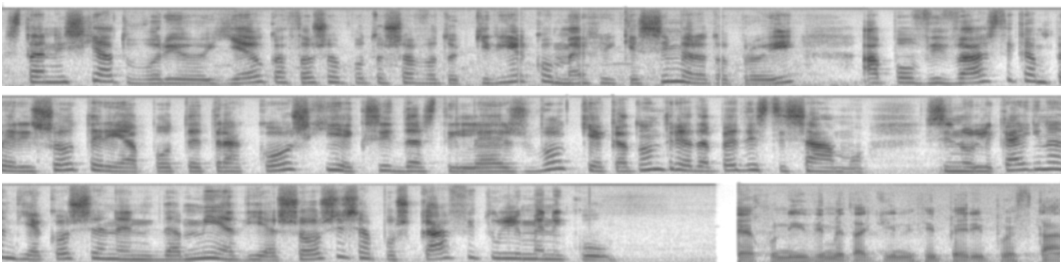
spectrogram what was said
στα νησιά του Βορείου Αιγαίου, καθώς από το Σαββατοκύριακο μέχρι και σήμερα το πρωί αποβιβάστηκαν περισσότεροι από 460 στη Λέσβο και 135 στη Σάμο. Συνολικά έγιναν 291 διασώσεις από σκάφη του λιμενικού. Έχουν ήδη μετακινηθεί περίπου 7.500.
